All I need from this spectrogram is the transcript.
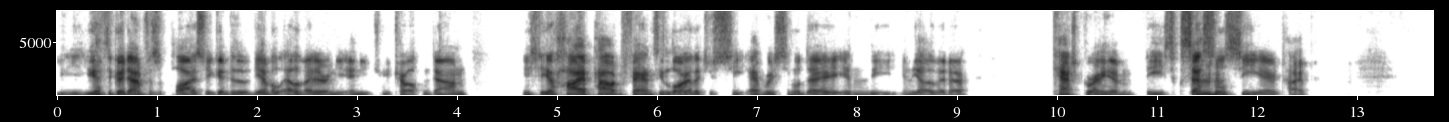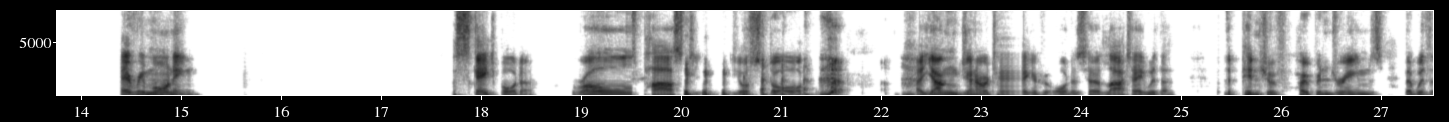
you, you have to go down for supplies. So you get into the, the elevator and you and you, you travel up and down. You see a high-powered, fancy lawyer that you see every single day in the in the elevator. Kat Graham, the successful CEO type. Every morning, a skateboarder rolls past your store a young Jenna Ortega who orders her latte with a with a pinch of hope and dreams, but with,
